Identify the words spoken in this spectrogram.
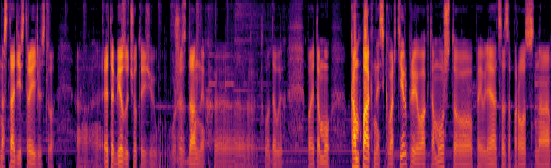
на стадии строительства. Э, это без учета уже сданных э, кладовых. Поэтому компактность квартир привела к тому, что появляется запрос на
